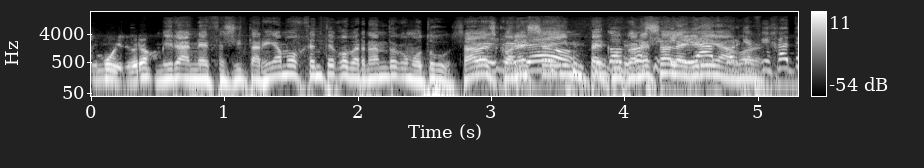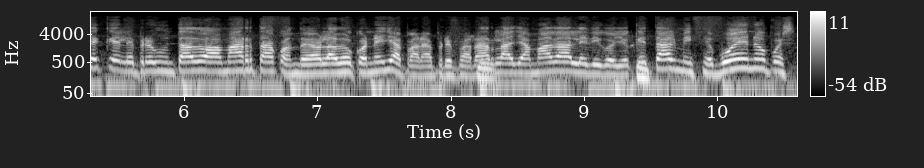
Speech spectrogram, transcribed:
y muy duro Mira, necesitaríamos gente gobernando como tú, ¿sabes? Con ese ímpetu, con con, esa alegría. Porque bueno. fíjate que le he preguntado a Marta cuando he hablado con ella para preparar la llamada, le digo yo, ¿qué tal? Me dice, bueno, pues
